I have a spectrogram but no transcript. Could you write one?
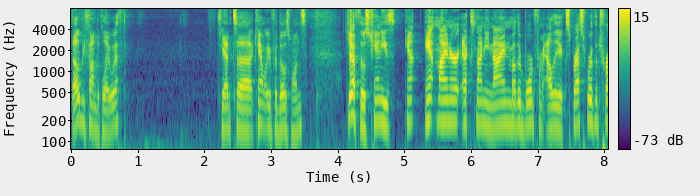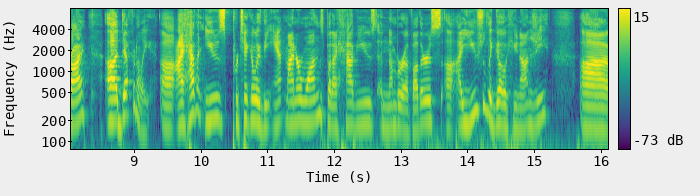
That'll be fun to play with. Can't uh, can't wait for those ones. Jeff, those Chinese Antminer X99 motherboard from AliExpress worth a try? Uh, definitely. Uh, I haven't used particularly the Antminer ones, but I have used a number of others. Uh, I usually go Huananzhi uh,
